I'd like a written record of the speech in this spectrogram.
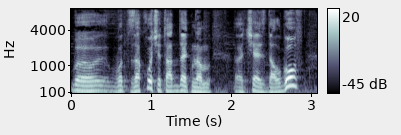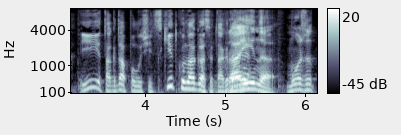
э, вот захочет отдать нам э, часть долгов и тогда получить скидку на газ и так далее. Украина может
